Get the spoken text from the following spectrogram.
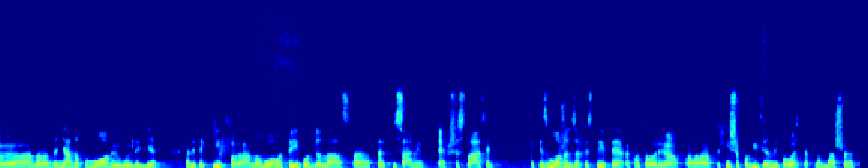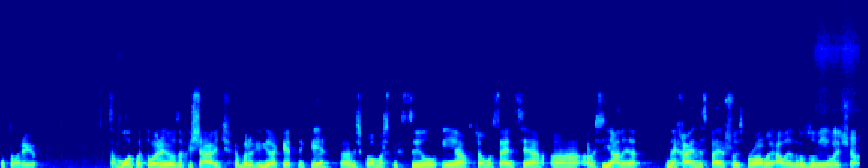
е, на надання допомоги у вигляді літаків е, нового типу для нас. Е, Це ті самі F-16, які зможуть захистити акваторію, точніше повітряний простір над нашою акваторією. Саму акваторію захищають берегові ракетники е, військово-морських сил, і в цьому сенсі е, росіяни нехай не з першої спроби, але зрозуміли, що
